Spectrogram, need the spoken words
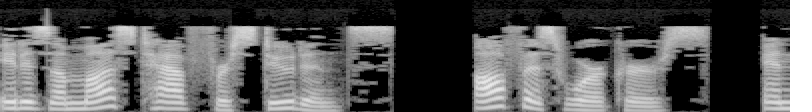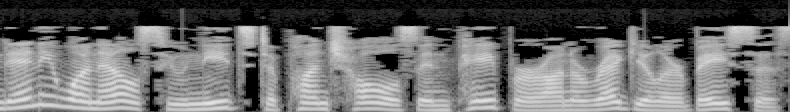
It is a must have for students, office workers, and anyone else who needs to punch holes in paper on a regular basis.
